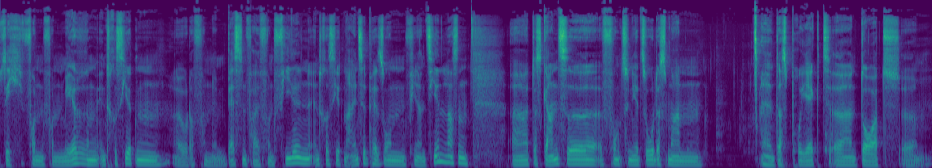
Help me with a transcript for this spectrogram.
sich von, von mehreren interessierten äh, oder von im besten Fall von vielen interessierten Einzelpersonen finanzieren lassen. Äh, das Ganze funktioniert so, dass man äh, das Projekt äh, dort ähm,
